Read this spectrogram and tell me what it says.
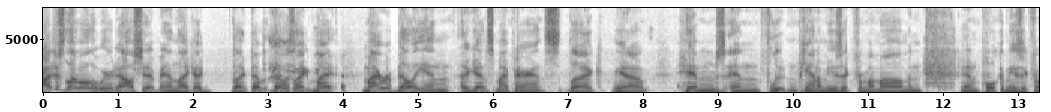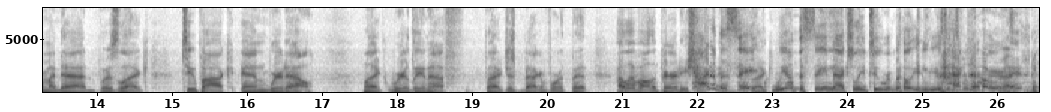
I just love all the Weird Al shit, man. Like I like that that was like my my rebellion against my parents like, you know, hymns and flute and piano music from my mom and and polka music from my dad was like Tupac and Weird Al. Like weirdly enough, like just back and forth, but I love all the parody shit. Kind of the same. Like, we have the same actually two rebellion music from my know, parents. right?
